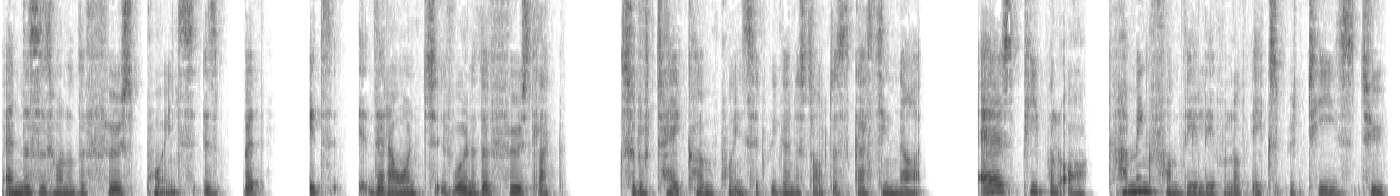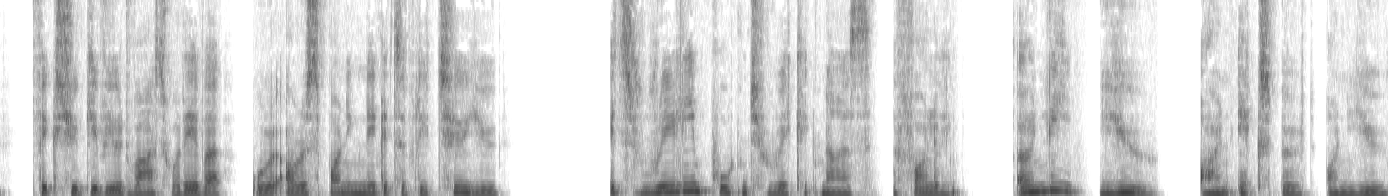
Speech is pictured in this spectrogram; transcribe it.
and this is one of the first points is but it's that i want to, one of the first like sort of take home points that we're going to start discussing now as people are coming from their level of expertise to fix you give you advice whatever or are responding negatively to you it's really important to recognize the following only you are an expert on you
